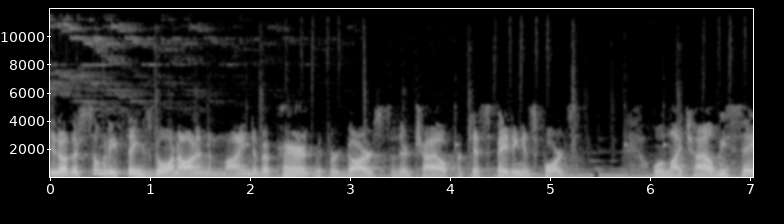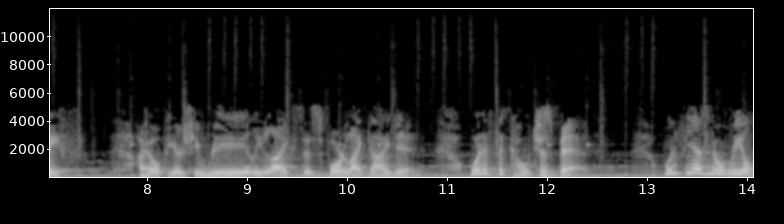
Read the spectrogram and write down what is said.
You know, there's so many things going on in the mind of a parent with regards to their child participating in sports. Will my child be safe? I hope he or she really likes this sport like I did. What if the coach is bad? What if he has no real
